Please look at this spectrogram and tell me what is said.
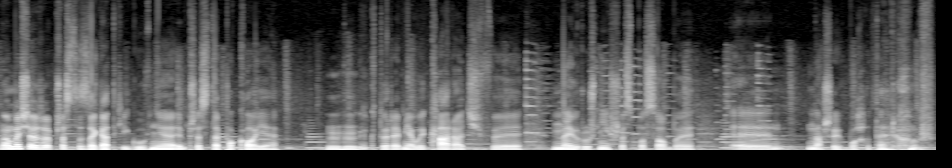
No myślę, że przez te zagadki głównie, przez te pokoje, Mhm. które miały karać w najróżniejsze sposoby e, naszych bohaterów.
